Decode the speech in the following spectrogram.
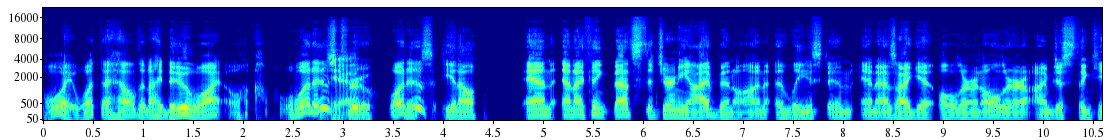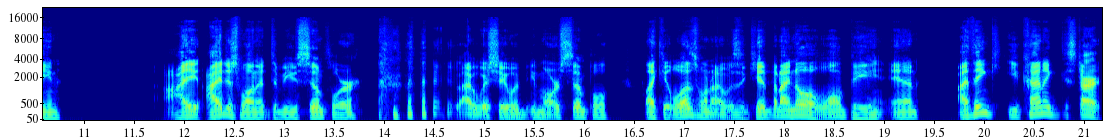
boy, what the hell did I do? Why? What is yeah. true? What is you know? And and i think that's the journey i've been on at least and and as i get older and older i'm just thinking i i just want it to be simpler. I wish it would be more simple like it was when i was a kid but i know it won't be and i think you kind of start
